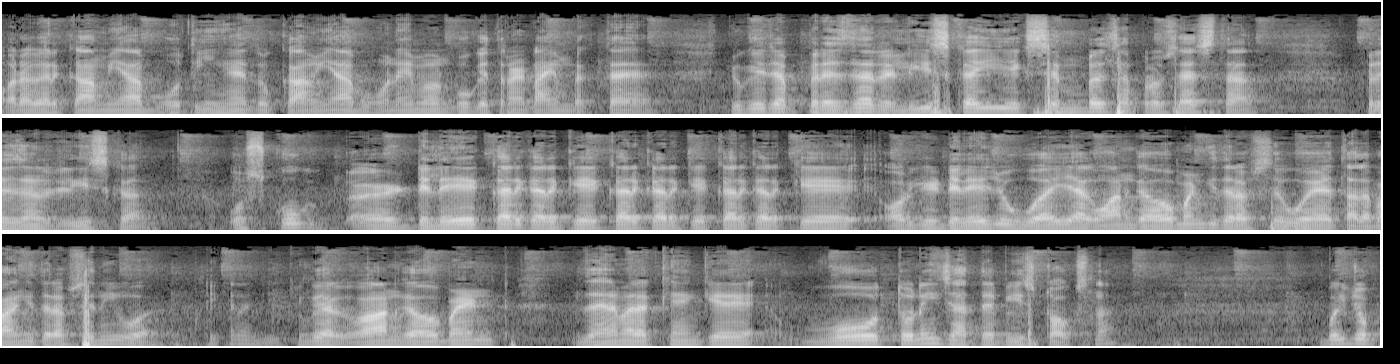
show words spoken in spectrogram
और अगर कामयाब होती हैं तो कामयाब होने में उनको कितना टाइम लगता है? क्योंकि जब प्रिजनर रिलीज़ का ही एक सिंपल सा प्रोसेस था प्रिजनर रिलीज़ का उसको डिले कर करके कर करके कर करके, और ये डिले जो हुआ है, ये अफगान गवर्नमेंट की तरफ़ से हुआ है, तालिबान की तरफ़ से नहीं हुआ, ठीक है ना जी? क्योंकि अफगान गवर्नमेंट जहन में रखें कि वो तो नहीं चाहते पीस टॉक्स ना। भाई जो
